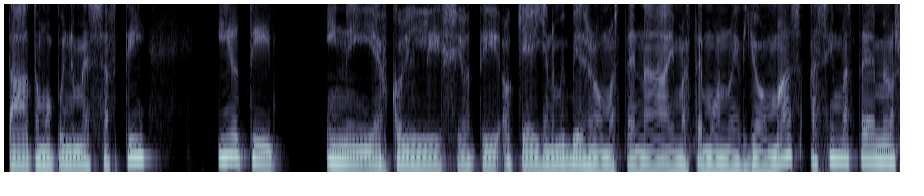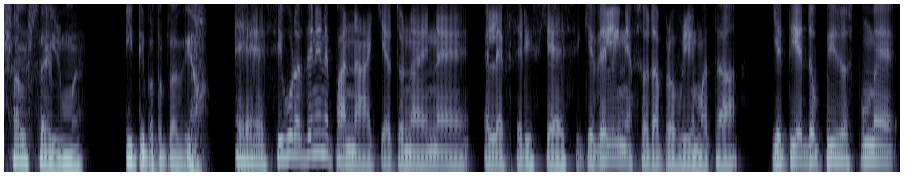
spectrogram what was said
τα άτομα που είναι μέσα σε αυτή ή ότι είναι η εύκολη λύση ότι οκ, για να μην πιεζόμαστε να είμαστε μόνο οι δυο μας ας είμαστε με όσους άλλους θέλουμε ή τίποτα από τα δύο. Ε, σίγουρα δεν είναι πανάκεια το να είναι ελεύθερη σχέση και δεν λύνει αυτά τα προβλήματα γιατί εντοπίζω ας πούμε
